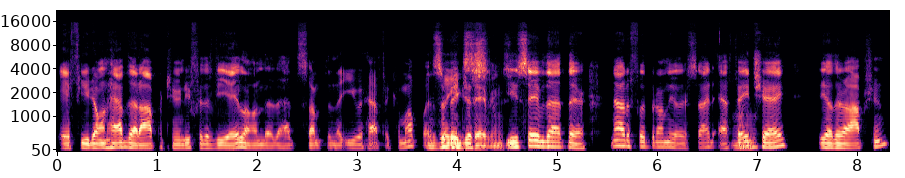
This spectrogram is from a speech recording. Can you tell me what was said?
if you don't have that opportunity for the VA loan, that that's something that you would have to come up with. It's so a you big just, savings. You save that there. Now to flip it on the other side, FHA, the other option,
